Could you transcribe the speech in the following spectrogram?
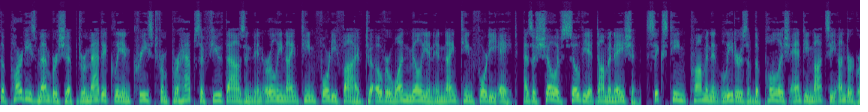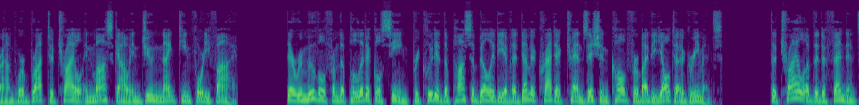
The party's membership dramatically increased from perhaps a few thousand in early 1945 to over one million in 1948. As a show of Soviet domination, 16 prominent leaders of the Polish anti-Nazi underground were brought to trial in Moscow in June 1945. Their removal from the political scene precluded the possibility of a democratic transition called for by the Yalta Agreements. The trial of the defendants,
